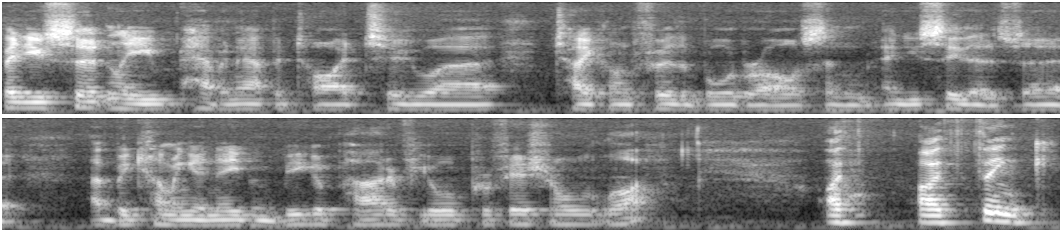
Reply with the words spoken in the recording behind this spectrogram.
But you certainly have an appetite to uh, take on further board roles, and, and you see that as uh, uh, becoming an even bigger part of your professional life. I I think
